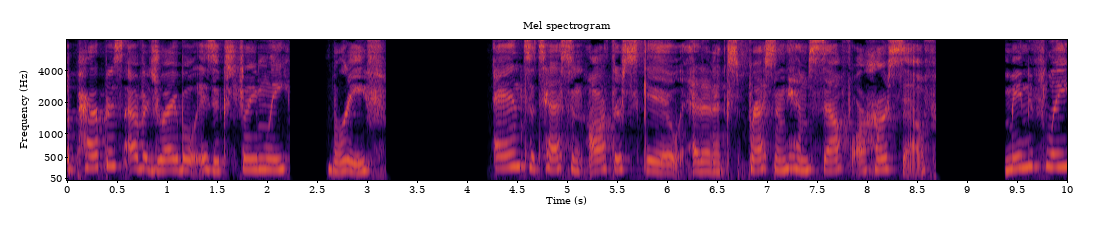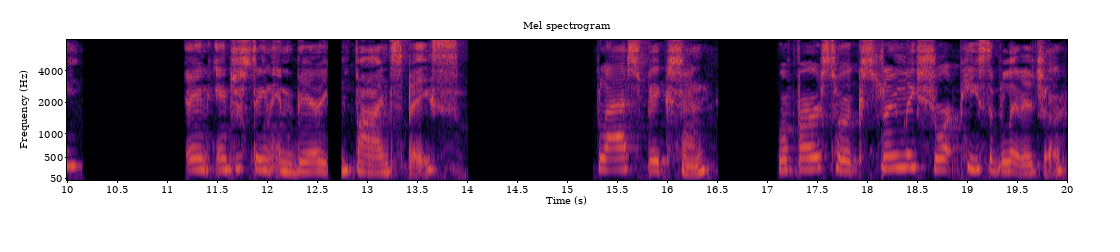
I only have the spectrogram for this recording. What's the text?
The purpose of a drabble is extremely brief and to test an author's skill at expressing himself or herself meaningfully and interesting in very confined space. Flash fiction. refers to an extremely short piece of literature.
